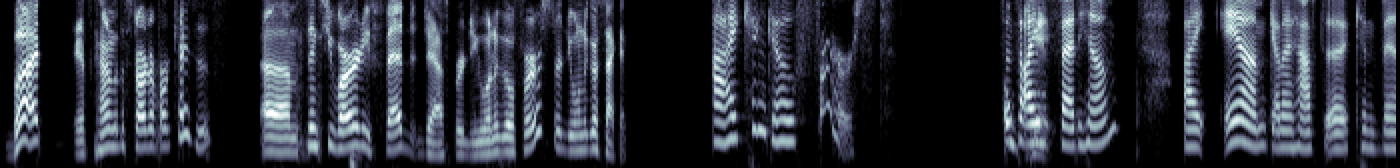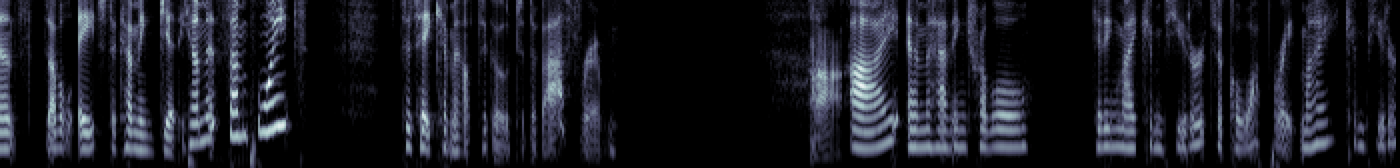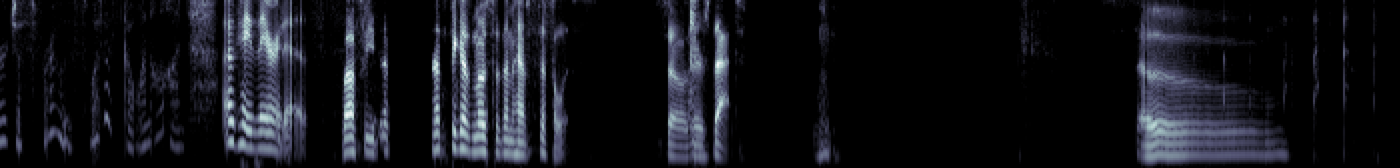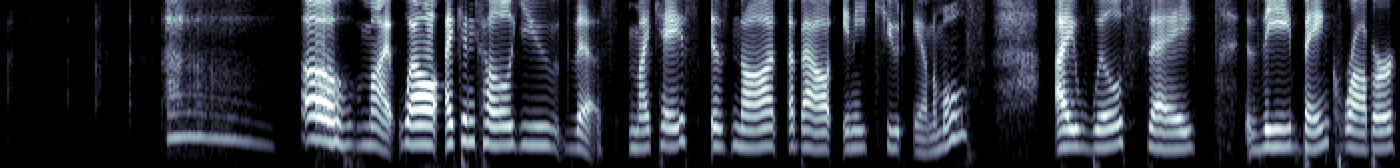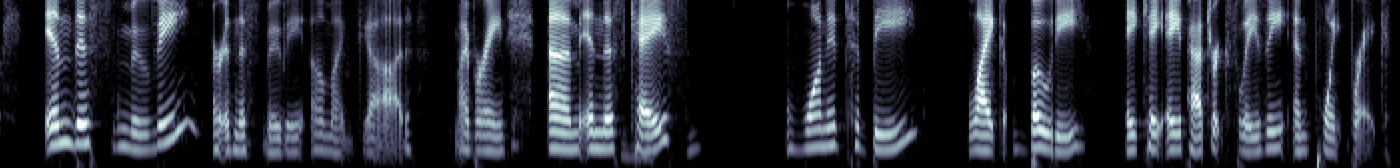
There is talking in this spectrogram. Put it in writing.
But it's kind of the start of our cases. Um since you've already fed Jasper, do you want to go first or do you want to go second? I can go first. Since I Okay. have fed him, I am going to have to convince Double H to come and get him at some point to take him out to go to the bathroom. Ah, I am having trouble getting my computer to cooperate. My computer just froze. What is going on? Okay, there it is. Buffy, that's that's because most of them have syphilis. So there's that. So oh my. Well, I can tell you this. My case is not about any cute animals. I will say the bank robber in this movie or in this movie, oh my god, my brain. Um in this Mhm. case wanted to be like Bodhi, aka Patrick Swayze in Point Break.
